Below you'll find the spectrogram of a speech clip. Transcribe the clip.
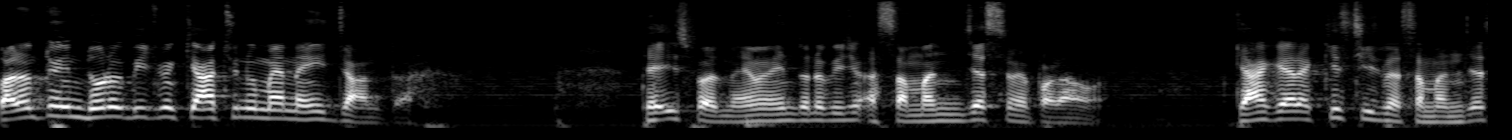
परंतु इन दोनों के बीच में क्या चुनूँ, मैं नहीं जानता। तेईस पद में, मैं इन दोनों बीच में असमंजस में पड़ा हूँ। क्या कह रहा है? किस चीज़ में असमंजस?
